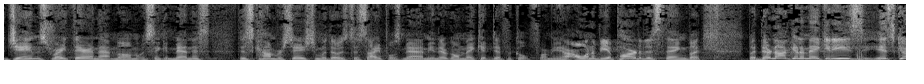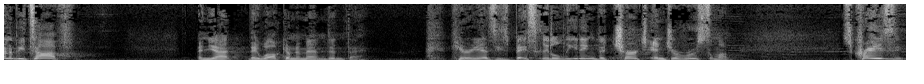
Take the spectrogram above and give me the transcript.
James, right there in that moment, was thinking, man, this, this conversation with those disciples, man, I mean, they're going to make it difficult for me. I want to be a part of this thing, but, but they're not going to make it easy. It's going to be tough. And yet, they welcomed him in, didn't they? Here he is. He's basically leading the church in Jerusalem. It's crazy.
